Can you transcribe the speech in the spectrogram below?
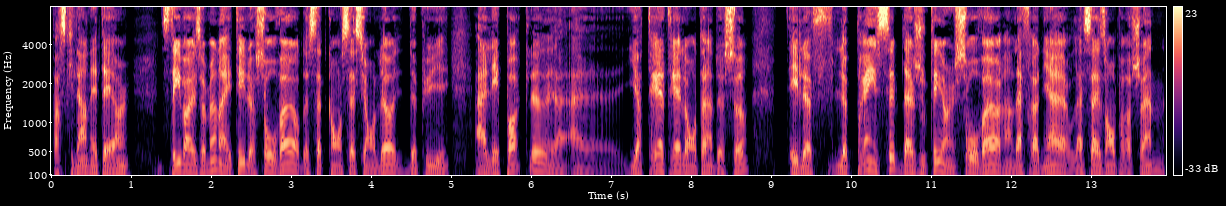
parce qu'il en était un. Steve Eiserman a été le sauveur de cette concession-là depuis à l'époque, il y a très très longtemps de ça. Et le, principe d'ajouter un sauveur en Lafrenière la saison prochaine,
